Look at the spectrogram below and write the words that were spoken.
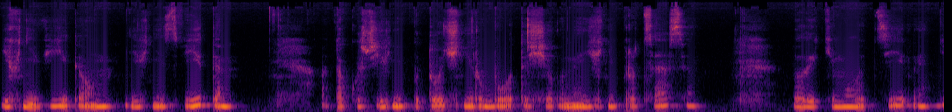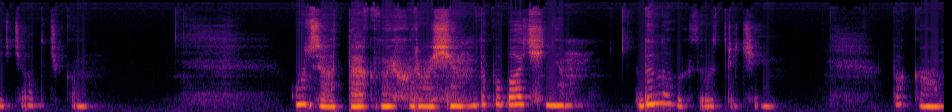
їхні відео, їхні звіти, а також їхні поточні роботи, що вони, їхні процеси. Великі молодці ви, дівчаточка. Отже, отак, мої хороші. До побачення, до нових зустрічей. Пока.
